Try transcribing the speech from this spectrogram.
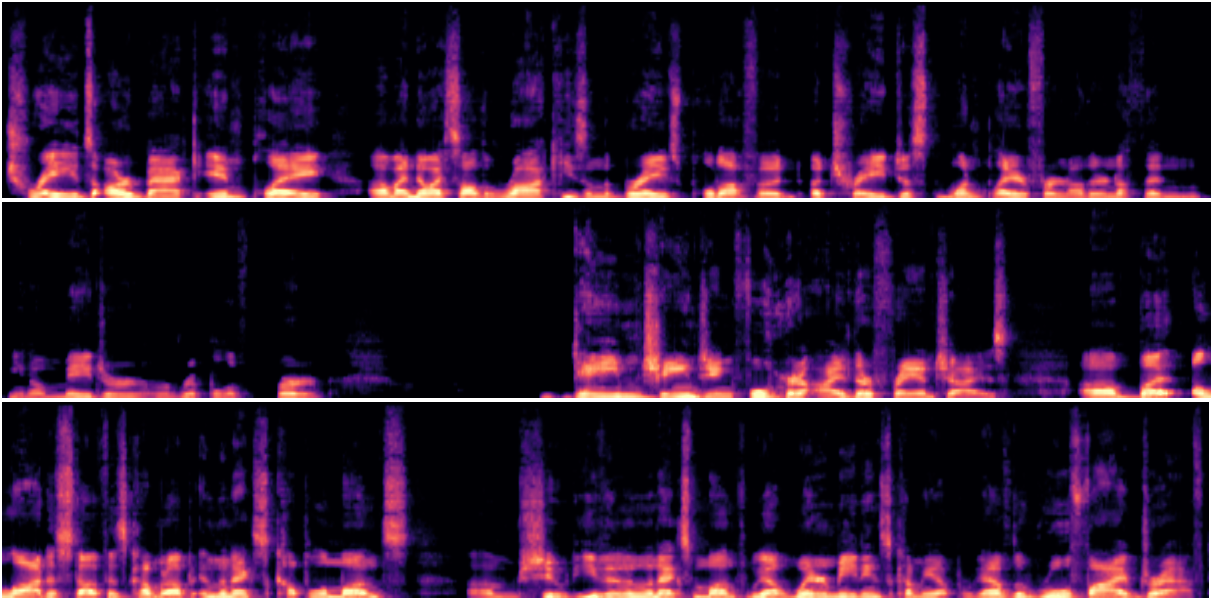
Trades are back in play. Um, I know I saw the Rockies and the Braves pulled off a, a trade, just one player for another, nothing, you know, major or ripple of or game changing for either franchise. Um, but a lot of stuff is coming up in the next couple of months. Um, shoot, even in the next month, we got winter meetings coming up. We're gonna have the Rule Five draft.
